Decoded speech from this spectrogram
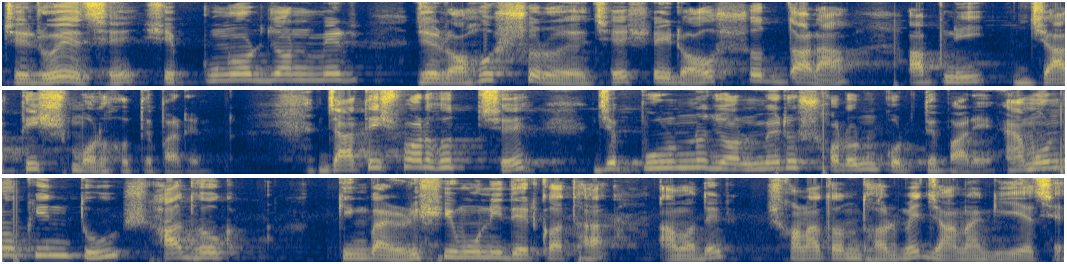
যে রয়েছে, সে পুনর্জন্মের যে রহস্য রয়েছে, সেই রহস্যর দ্বারা আপনি জাতিস্মর হতে পারেন। জাতিস্মর হচ্ছে যে পূর্ণ জন্মেরও স্মরণ করতে পারে। এমনও কিন্তু সাধক কিংবা ঋষিমুনিদের কথা আমাদের সনাতন ধর্মে জানা গিয়েছে।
